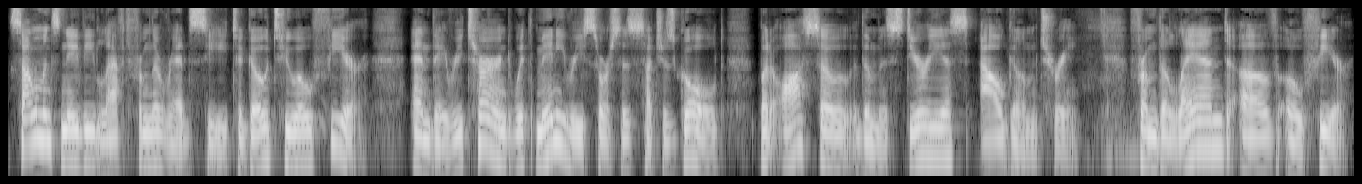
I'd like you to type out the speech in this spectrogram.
Solomon's navy left from the Red Sea to go to Ophir, and they returned with many resources such as gold, but also the mysterious algum tree from the land of Ophir,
